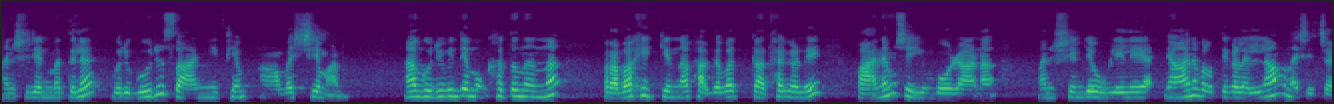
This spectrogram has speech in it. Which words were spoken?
മനുഷ്യജന്മത്തിൽ ഒരു ഗുരു സാന്നിധ്യം ആവശ്യമാണ്. ആ ഗുരുവിന്റെ മുഖത്ത് നിന്ന് പ്രവഹിക്കുന്ന ഭഗവത് കഥകളെ പാനം ചെയ്യുമ്പോഴാണ് മനുഷ്യന്റെ ഉള്ളിലെ അജ്ഞാനവൃത്തികളെല്ലാം നശിച്ച്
